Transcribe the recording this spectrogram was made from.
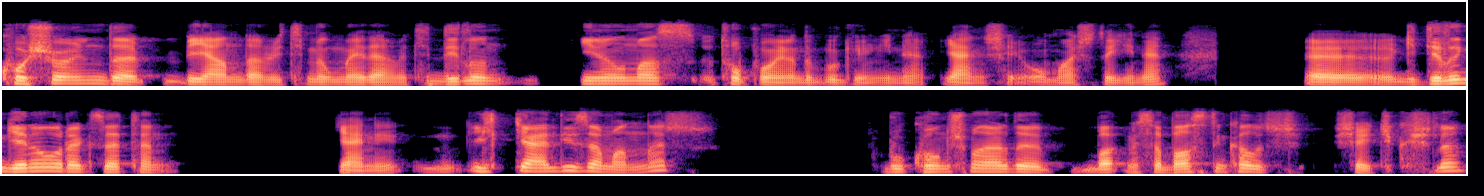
koşu oyunu da bir yandan ritim bulmaya devam etti. Dylan inanılmaz top oynadı bugün yine. Yani şey o maçta yine. Ee, Dylan genel olarak zaten yani ilk geldiği zamanlar bu konuşmalarda mesela Boston College şey çıkışlı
